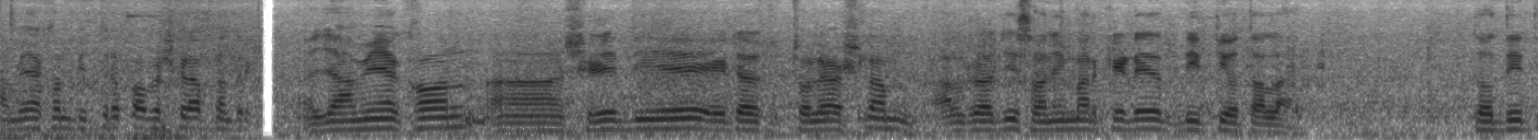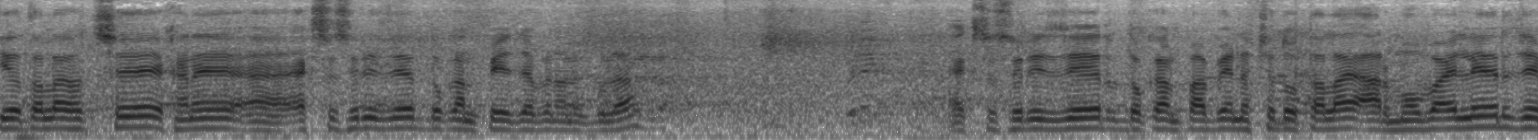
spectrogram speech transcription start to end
আমি এখন ভিতরে প্রবেশ করে আপনাদের যে আমি এখন সিঁড়ি দিয়ে এটা চলে আসলাম আলরাজি সনি মার্কেটের দ্বিতীয় তলায়। তো দ্বিতীয় তলায় হচ্ছে এখানে অ্যাক্সেসরিজের দোকান পেয়ে যাবেন অনেকগুলা। অ্যাক্সেসরিজের দোকান পাবেন হচ্ছে দোতলায়। আর মোবাইলের যে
